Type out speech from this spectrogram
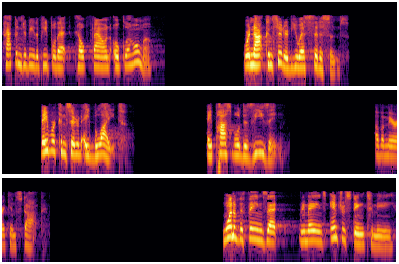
happened to be the people that helped found Oklahoma, were not considered U.S. citizens. They were considered a blight, a possible diseasing of American stock. One of the things that remains interesting to me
